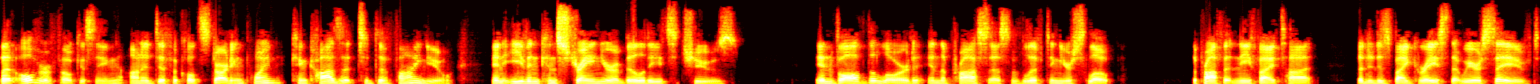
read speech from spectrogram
But over focusing on a difficult starting point can cause it to define you and even constrain your ability to choose. Involve the Lord in the process of lifting your slope. The prophet Nephi taught that it is by grace that we are saved,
